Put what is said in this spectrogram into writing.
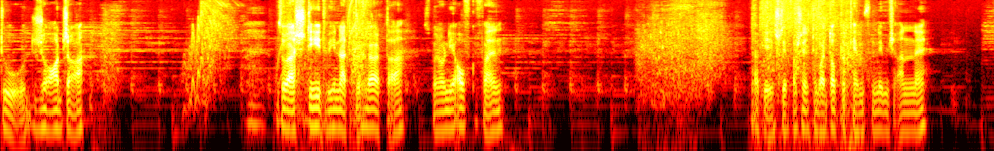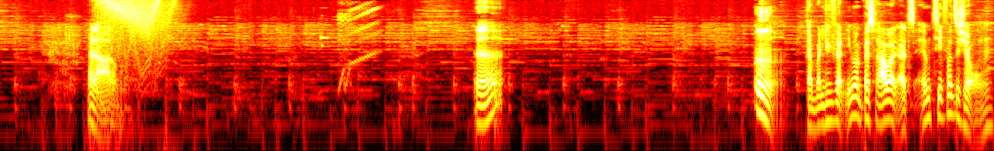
du Georgia sogar steht, wie hat gehört. Da ist mir noch nie aufgefallen. Okay, steht wahrscheinlich nur bei Doppelkämpfen, nehme ich an. Ne? Keine Ahnung. Äh? Dabei liefert niemand bessere Arbeit als MC Versicherung.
